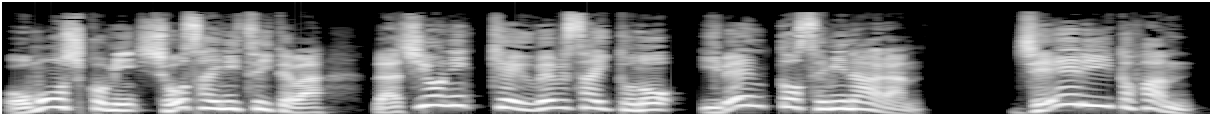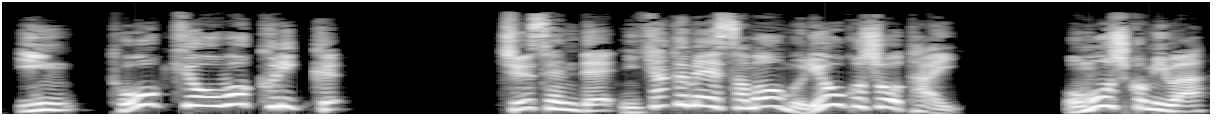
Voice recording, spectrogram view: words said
お申し込み詳細については、ラジオ日経ウェブサイトのイベントセミナー欄、J リートファン in 東京をクリック。抽選で200名様を無料ご招待。お申し込みは、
